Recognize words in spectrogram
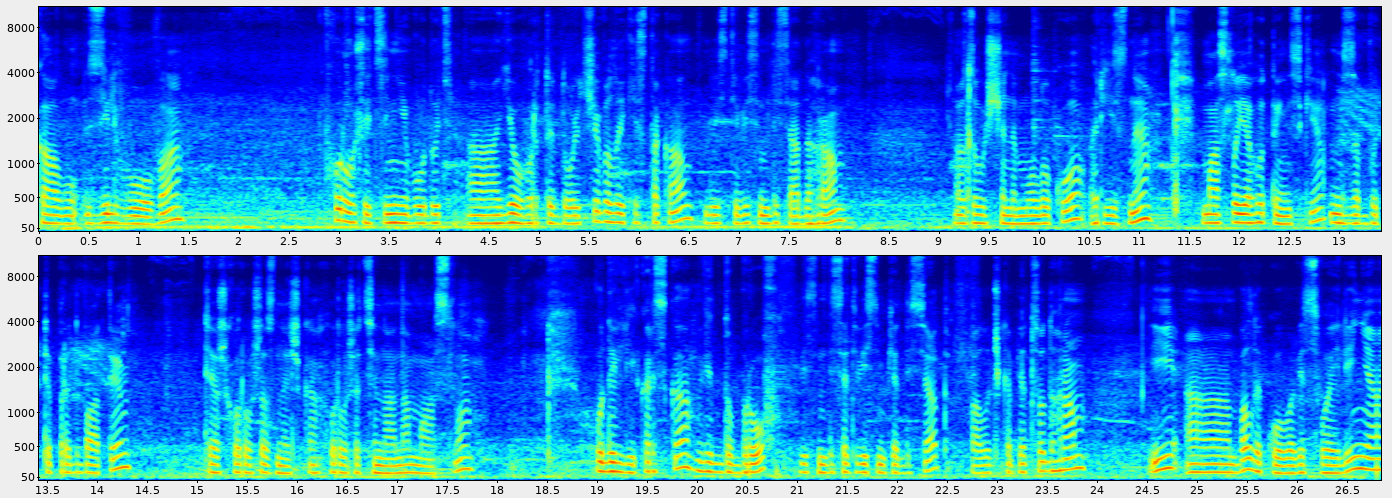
каву зі Львова. В хорошій ціні будуть йогурти Дольче, великий стакан, 280 грам. Згущене молоко різне. Масло яготинське. Не забудьте придбати. Теж хороша знижка, хороша ціна на масло. Буде лікарська від Добров 88,50, паличка 500 грам. І а, баликова від своєї лінії,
